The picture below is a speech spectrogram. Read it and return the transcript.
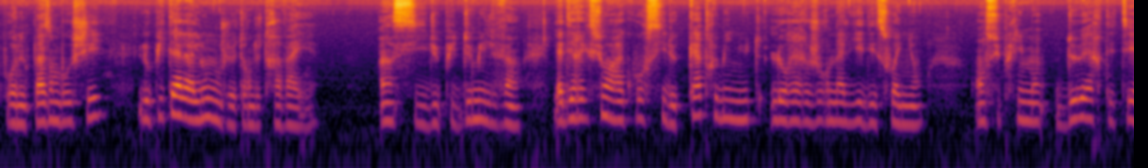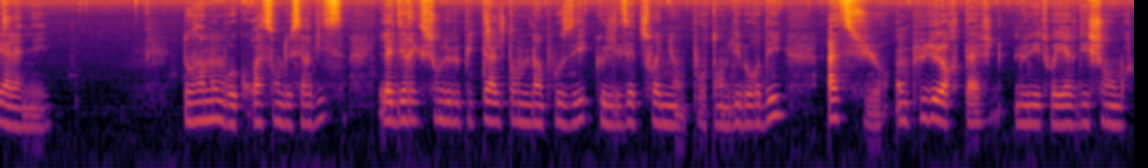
Pour ne pas embaucher, l'hôpital allonge le temps de travail. Ainsi, depuis 2020, la direction a raccourci de 4 minutes l'horaire journalier des soignants en supprimant deux RTT à l'année. Dans un nombre croissant de services, la direction de l'hôpital tente d'imposer que les aides-soignants, pourtant débordés, assurent, en plus de leurs tâches, le nettoyage des chambres,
